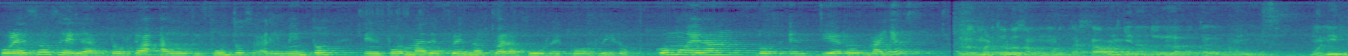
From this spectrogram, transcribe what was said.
por eso se le otorga a los difuntos alimentos en forma de ofrendas para su recorrido. ¿Cómo eran los entierros mayas? A los muertos los amortajaban llenándole la boca de maíz molido,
